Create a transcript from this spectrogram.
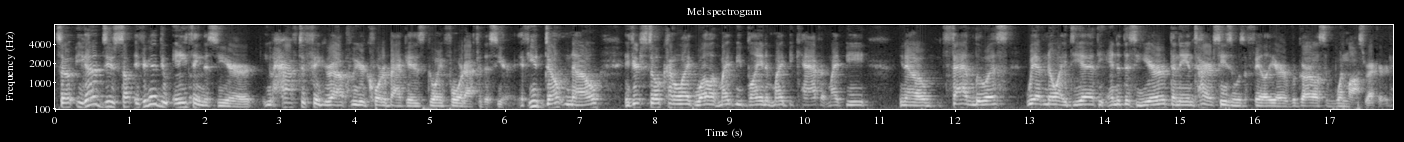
So you got to do some. If you're going to do anything this year, you have to figure out who your quarterback is going forward after this year. If you don't know, if you're still kind of like, well, it might be Blaine, it might be Kap, it might be you know, Thad Lewis, we have no idea at the end of this year, then the entire season was a failure, regardless of win loss record.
